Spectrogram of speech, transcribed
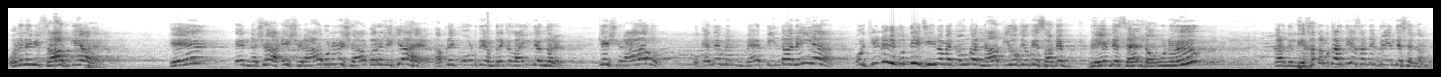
ਉਹਨਾਂ ਨੇ ਵੀ ਸਾਫ਼ ਕਿਹਾ ਹੈ ਕਿ ਇਹ ਨਸ਼ਾ, ਇਹ ਸ਼ਰਾਬ ਉਹਨਾਂ ਨੇ ਸ਼ਰਾਬ ਬਾਰੇ ਲਿਖਿਆ ਹੈ, ਆਪਣੇ ਕੋਟ ਦੇ ਅੰਦਰ, ਇੱਕ ਲਾਈਨ ਦੇ ਅੰਦਰ, ਕਿ ਸ਼ਰਾਬ, ਉਹ ਕਹਿੰਦੇ ਮੈਂ ਮੈਂ ਪੀਂਦਾ ਨਹੀਂ ਆ, ਔਰ ਜਿਹੜੇ ਵੀ ਬੁੱਧੀ ਜੀਵ ਮੈਂ ਕਹੂੰਗਾ ਨਾ ਪੀਓ, ਕਿਉਂਕਿ ਸਾਡੇ ਬ੍ਰੇਨ ਦੇ ਸੈੱਲ ਡਾਊਨ ਕਰ ਦਿੰਦੀ ਹੈ, ਖਤਮ ਕਰਦੀ ਹੈ ਸਾਡੇ ਬ੍ਰੇਨ ਦੇ ਸੈੱਲਾਂ ਨੂੰ।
